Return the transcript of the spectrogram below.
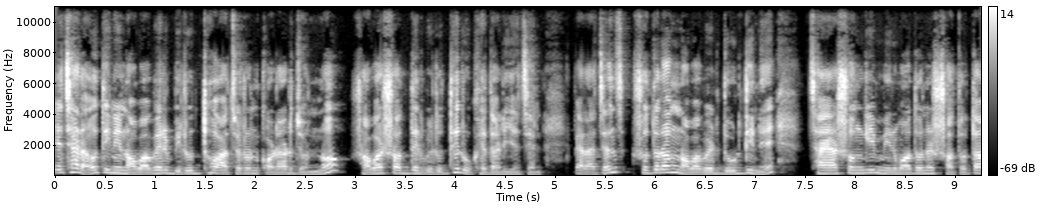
এছাড়াও তিনি নবাবের বিরুদ্ধ আচরণ করার জন্য সভাসদদের বিরুদ্ধে রুখে দাঁড়িয়েছেন। প্যারাচেন্স সুতরাং নবাবের দুর্দিনে ছায়াসঙ্গী মীরমদনের সততা,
